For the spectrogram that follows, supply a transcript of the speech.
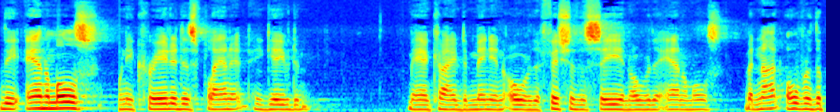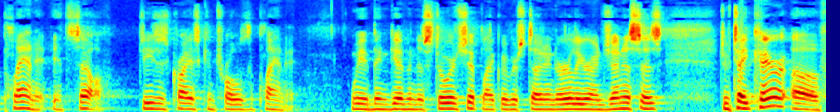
the animals when he created his planet. He gave to mankind dominion over the fish of the sea and over the animals, but not over the planet itself. Jesus Christ controls the planet. We have been given the stewardship, like we were studying earlier in Genesis, to take care of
